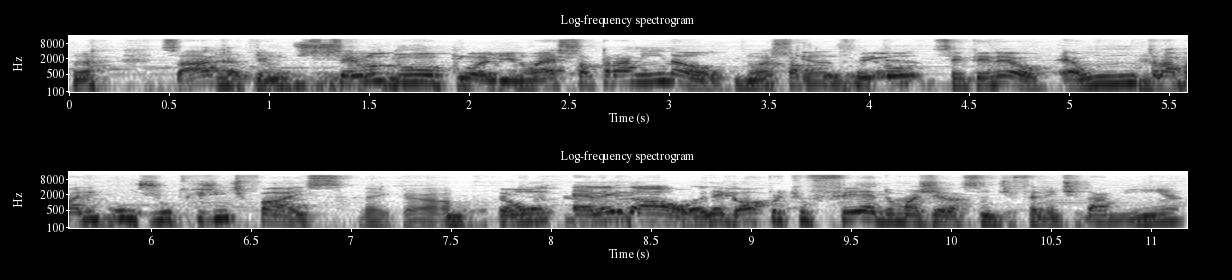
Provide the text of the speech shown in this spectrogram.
saca? Tem um selo duplo ali, não é só pra mim, não. Não é só pro. Fê, você entendeu? É um trabalho em conjunto que a gente faz. Legal. Então é legal, é legal porque o Fê é de uma geração diferente da minha,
